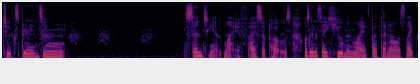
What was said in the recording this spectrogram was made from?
to experiencing sentient life i suppose i was going to say human life but then i was like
